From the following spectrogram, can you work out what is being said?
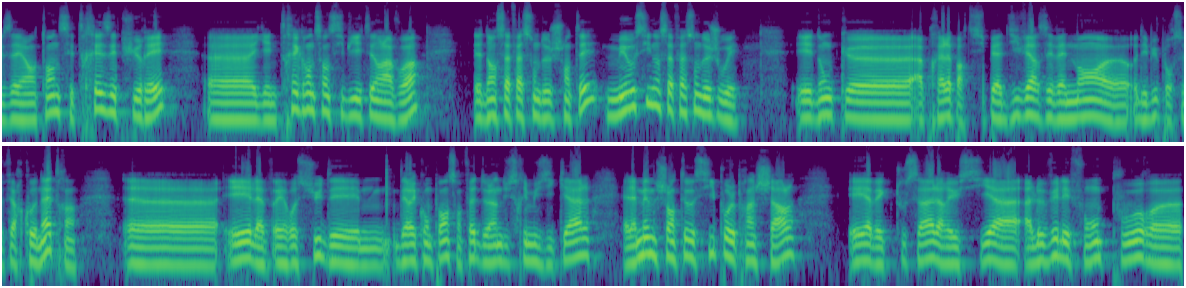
vous allez l'entendre, c'est très épuré. Euh, il y a une très grande sensibilité dans la voix, dans sa façon de chanter, mais aussi dans sa façon de jouer. Et donc après, elle a participé à divers événements au début pour se faire connaître, et elle avait reçu des, des récompenses en fait de l'industrie musicale. Elle a même chanté aussi pour le prince Charles. Et avec tout ça, elle a réussi à, lever les fonds pour euh,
